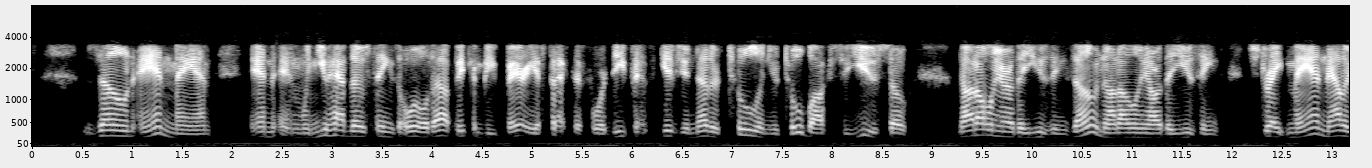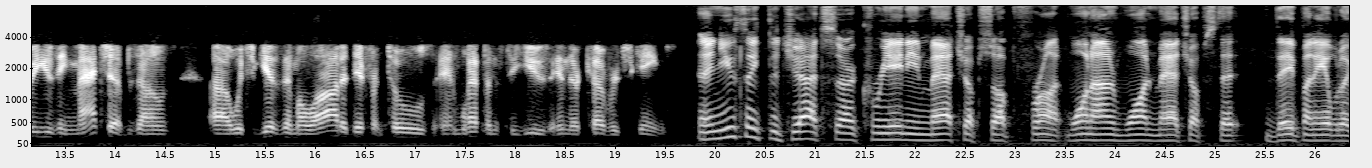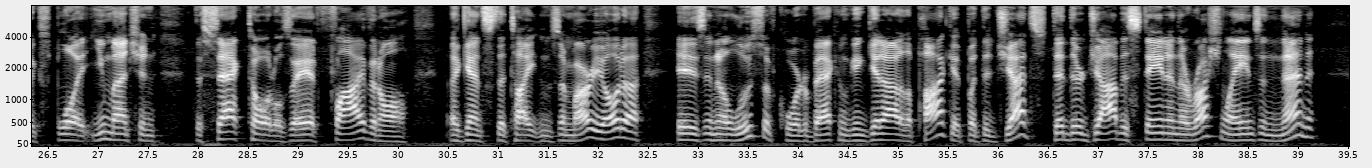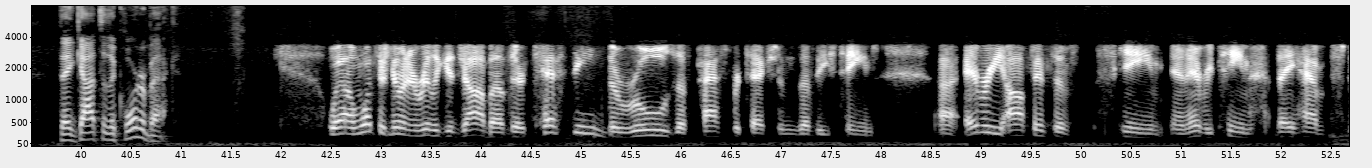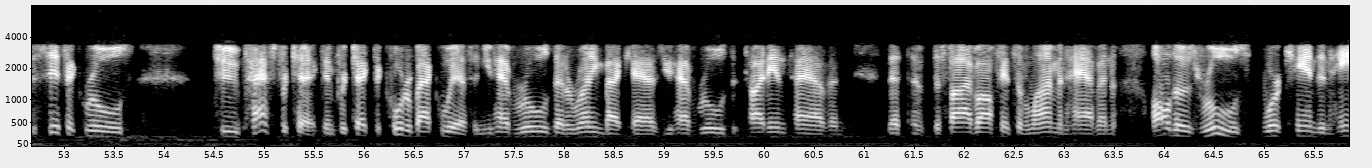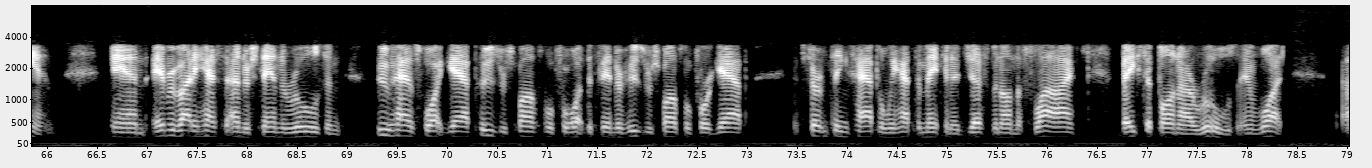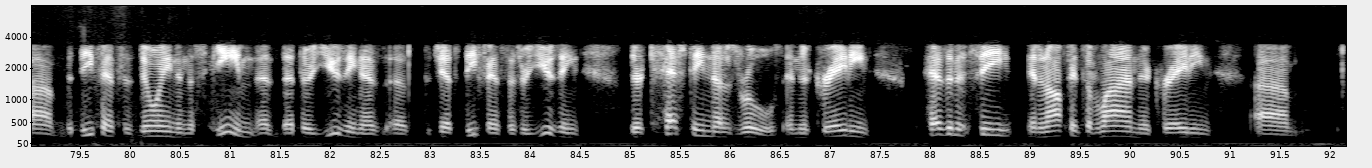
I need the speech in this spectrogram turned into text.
zone and man, and and when you have those things oiled up, it can be very effective for defense. It Gives you another tool in your toolbox to use. So, not only are they using zone, not only are they using straight man, now they're using matchup zone, uh, which gives them a lot of different tools and weapons to use in their coverage schemes. And you think the Jets are creating matchups up front, one on one matchups that they've been able to exploit? You mentioned the sack totals. They had five in all against the Titans. And Mariota is an elusive quarterback who can get out of the pocket, but the Jets did their job as staying in their rush lanes, and then they got to the quarterback. Well, and what they're doing a really good job of, they're testing the rules of pass protections of these teams uh, every offensive scheme and every team they have specific rules to pass protect and protect the quarterback with, and you have rules that a running back has, you have rules that tight ends have, and that the, the five offensive linemen have, and all those rules work hand in hand. And everybody has to understand the rules and who has what gap, who's responsible for what defender, who's responsible for a gap. If certain things happen, we have to make an adjustment on the fly based upon our rules and what uh, the defense is doing and the scheme that, that they're using as uh, the Jets defense that they're using, they're testing those rules and they're creating hesitancy in an offensive line. They're creating um,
